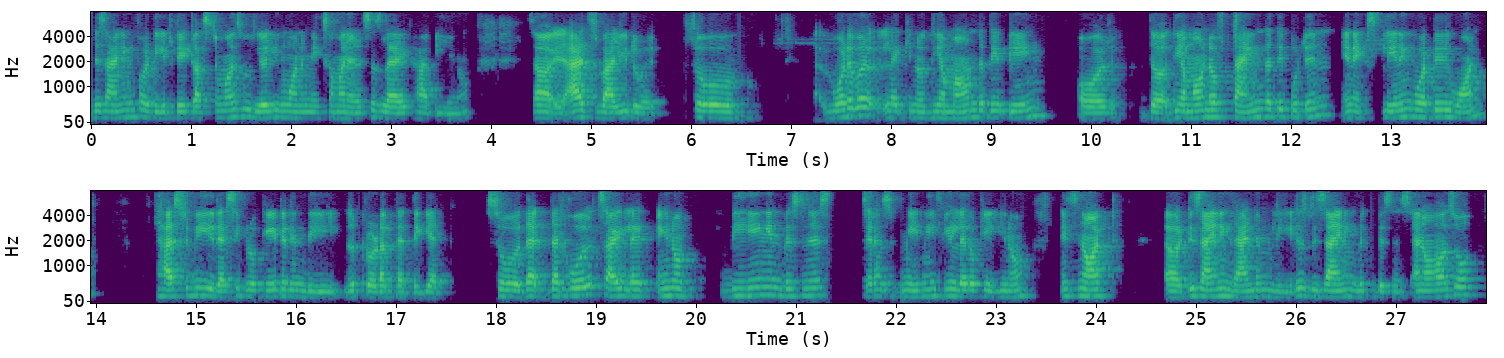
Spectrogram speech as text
designing for day to day customers who really want to make someone else's life happy, you know. So it adds value to it. So whatever, like, you know, the amount that they're paying or the, the amount of time that they put in in explaining what they want has to be reciprocated in the, the product that they get. So that, that whole side, like, you know, being in business, it has made me feel that, okay, you know, it's not uh, designing randomly it is designing with business. And also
